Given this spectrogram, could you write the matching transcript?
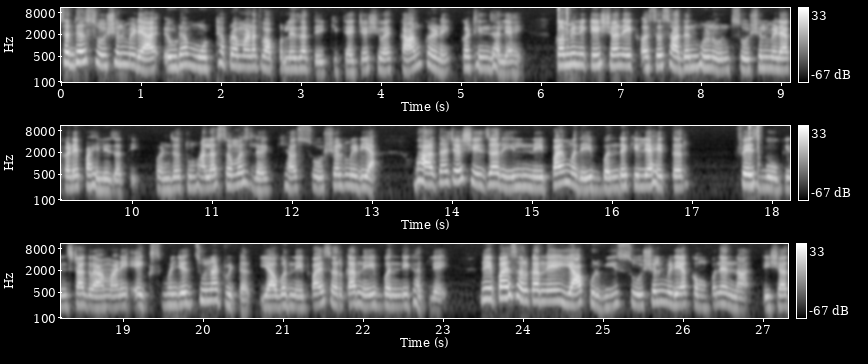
सध्या सोशल मीडिया एवढ्या मोठ्या प्रमाणात वापरले जाते की त्याच्याशिवाय काम करणे कठीण झाले आहे. कम्युनिकेशन एक असं साधन म्हणून सोशल मीडियाकडे पाहिले जाते. पण जर तुम्हाला समजलं की हा सोशल मीडिया भारताच्या शेजारील नेपाळमध्ये बंद केले आहेत तर? फेसबुक इंस्टाग्राम आणि एक्स म्हणजे जुना ट्विटर यावर नेपाळ सरकारने बंदी घातली आहे. नेपाळ सरकारने यापूर्वी सोशल मीडिया कंपन्यांना देशात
